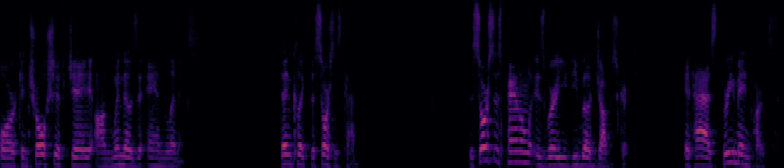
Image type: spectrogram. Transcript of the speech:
or Control-Shift-J on Windows and Linux. Then click the Sources tab. The Sources panel is where you debug JavaScript. It has three main parts.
